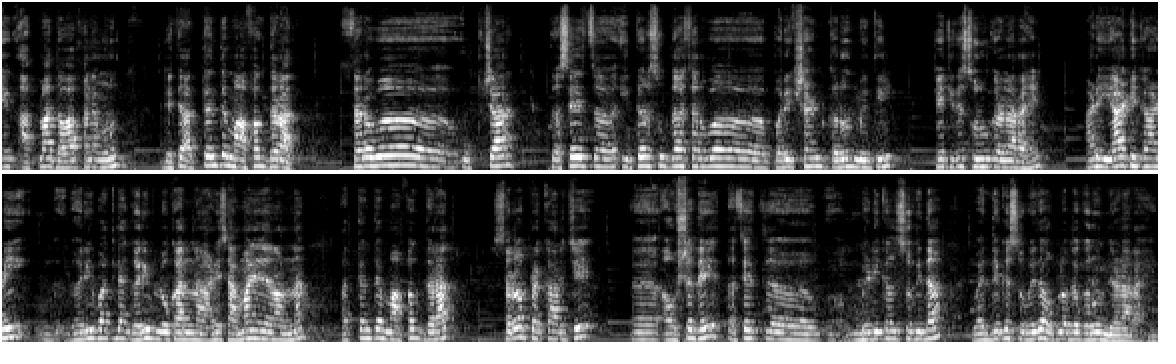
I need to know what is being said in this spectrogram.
एक आपला दवाखाना म्हणून जिथे अत्यंत माफक दरात सर्व उपचार तसेच इतर सुद्धा सर्व परीक्षण करून मिळतील हे तिथे सुरू करणार आहे. आणि या ठिकाणी ग- गरीबातल्या गरीब लोकांना आणि सामान्य जणांना अत्यंत माफक दरात सर्व प्रकारचे औषधे तसेच मेडिकल सुविधा वैद्यकीय सुविधा उपलब्ध करून देणार आहे.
